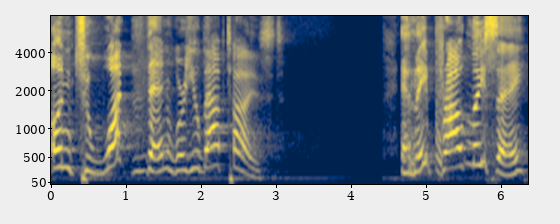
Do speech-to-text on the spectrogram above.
unto what then were you baptized? And they proudly say,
